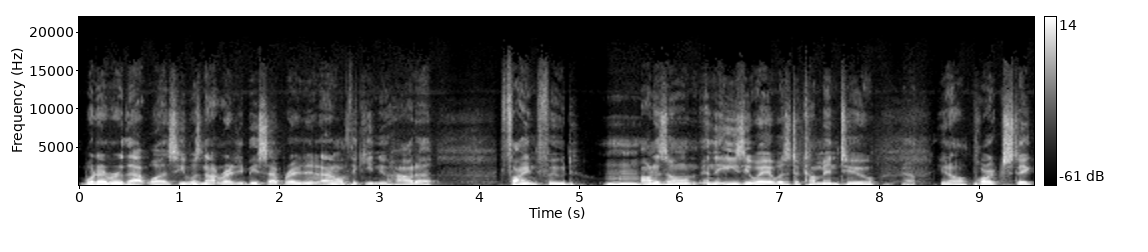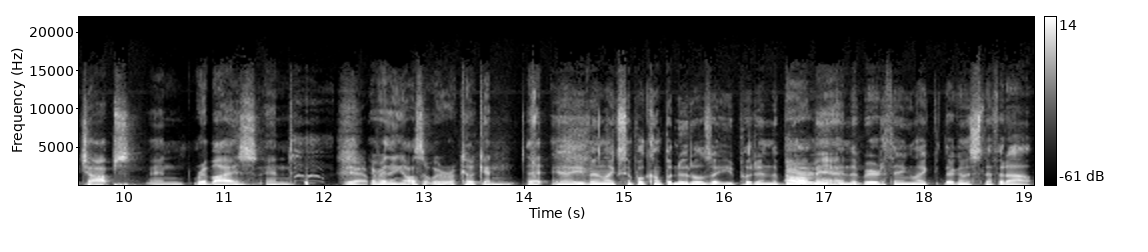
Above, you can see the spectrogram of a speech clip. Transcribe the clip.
Whatever that was, he was not ready to be separated. I don't mm-hmm. think he knew how to find food mm-hmm. on his own. And the easy way was to come into, Yeah. you know, pork, steak chops, and ribeyes, and Yeah. everything else that we were cooking. That Yeah, even like simple cup of noodles that you put in the beer Oh, man. in the beer thing, like they're gonna sniff it out.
